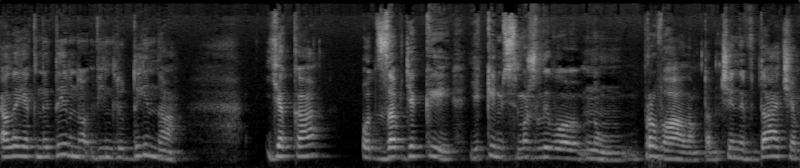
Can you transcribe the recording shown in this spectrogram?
Але як не дивно, він людина, яка от завдяки якимсь, можливо, ну, провалам там, чи невдачам,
